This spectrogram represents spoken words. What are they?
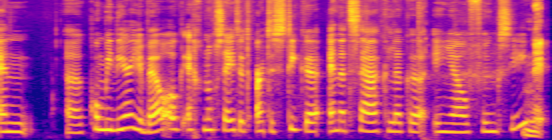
En eh, combineer je wel ook echt nog steeds het artistieke en het zakelijke in jouw functie? nee,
